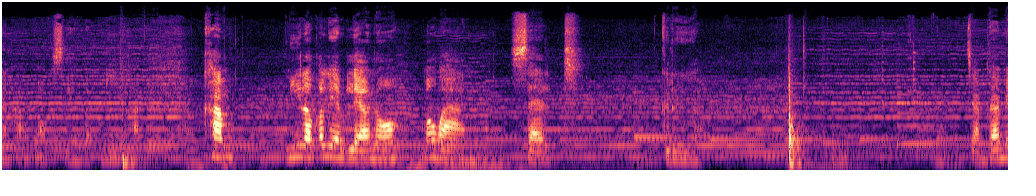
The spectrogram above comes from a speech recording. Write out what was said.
นะคะ ออกเสียงแบบนี้ค่ะคำ นี้เราก็เรียนไปแล้วเนาะเมื่อวาน salt เกลือจำได้ไหม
